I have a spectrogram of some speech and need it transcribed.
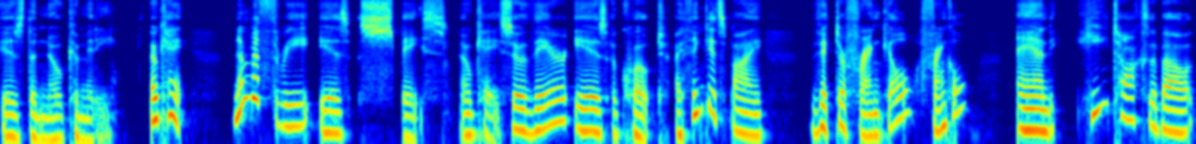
is the no committee. Okay. Number three is space. Okay. So there is a quote. I think it's by Viktor Frankl, Frankl, and he talks about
